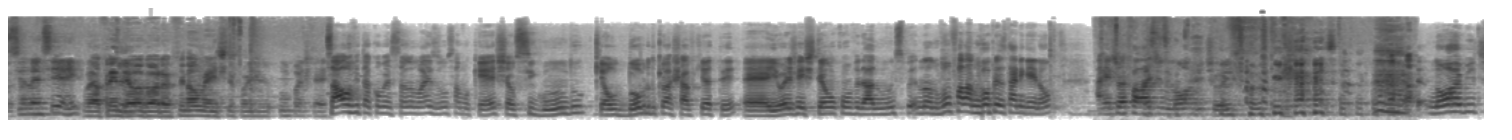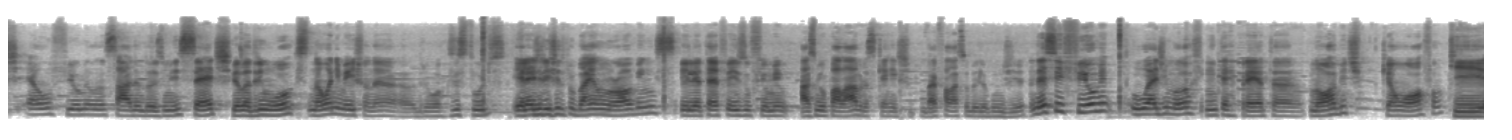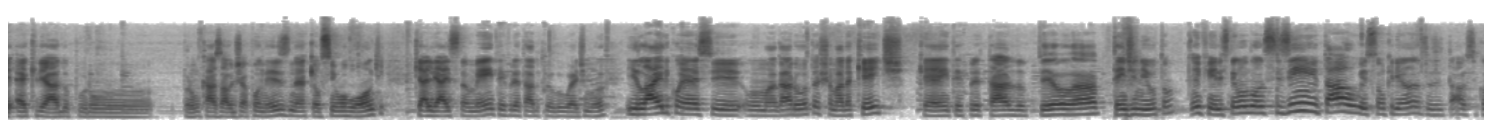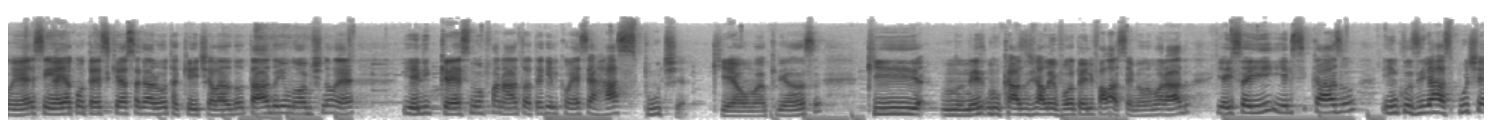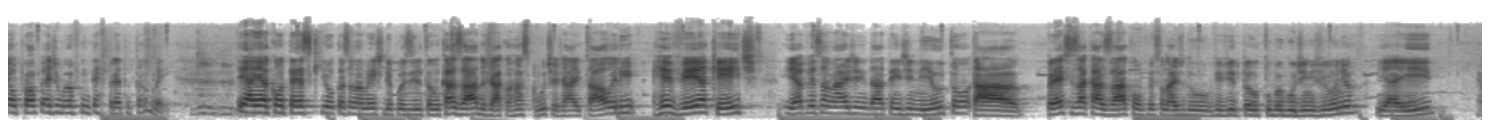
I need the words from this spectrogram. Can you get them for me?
Silenciei. Aprendeu agora, finalmente, depois de um podcast. Salve, tá começando mais um SamuCast, é o segundo, que é o dobro do que eu achava que ia ter. É, e hoje a gente tem um convidado muito especial. Não, não vamos falar, não vou apresentar ninguém não. A gente vai falar de Norbit hoje. Norbit é um filme lançado em 2007 pela DreamWorks, não Animation, né? A DreamWorks Studios. Ele é dirigido por Brian Robbins. Ele até fez o filme As Mil Palavras, que a gente vai falar sobre ele algum dia. Nesse filme, o Ed Murphy interpreta Norbit, que é um órfão, que é criado por um por um casal de japoneses, né, que é o Sr. Wong, que aliás também é interpretado pelo Ed Murphy. E lá ele conhece uma garota chamada Kate, que é interpretado pela Tandy Newton. Enfim, eles têm um lancezinho e tal, eles são crianças e tal, se conhecem. Aí acontece que essa garota, Kate, ela é adotada e o Norbit não é. E ele cresce no orfanato até que ele conhece a Rasputia, que é uma criança que no, caso já levanta ele e fala, ah, você é meu namorado, e é isso aí, e eles se casam, e inclusive a Rasputia é o próprio Ed Murphy que interpreta também. E aí acontece que ocasionalmente, depois de ele estando casado, já com a Rasputia já e tal, ele revê a Kate, e a personagem da Tandy Newton tá prestes a casar com o personagem do vivido pelo Cuba Gooding Jr., e aí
